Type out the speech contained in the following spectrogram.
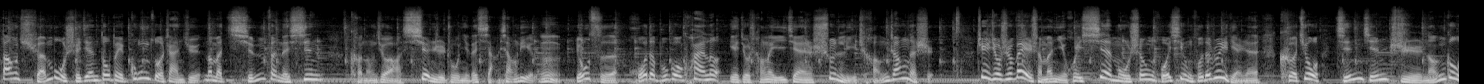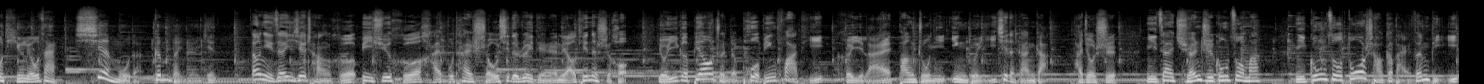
当全部时间都被工作占据，那么勤奋的心可能就要限制住你的想象力了。嗯，由此活得不够快乐，也就成了一件顺理成章的事。这就是为什么你会羡慕生活幸福的瑞典人，可就仅仅只能够停留在羡慕的根本原因。当你在一些场合必须和还不太熟悉的瑞典人聊天的时候，有一个标准的破冰话题可以来帮助你应对一切的尴尬，它就是你在全职工作吗？你工作多少个百分比？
